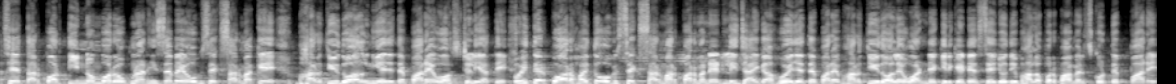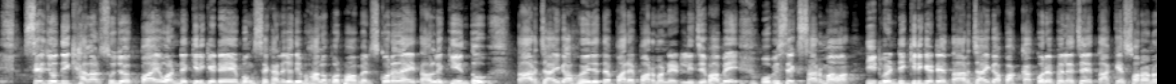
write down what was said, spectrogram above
আছে, তারপর তিন নম্বর ওপেনার হিসেবে অভিষেক শর্মাকে ভারতীয় দল নিয়ে যেতে পারে অস্ট্রেলিয়াতে। রোহিতের পর হয়তো অভিষেক শর্মার পারমানেন্টলি জায়গা হয়ে যেতে পারে ভারতীয় দলে ওয়ানডে ক্রিকেটে সে যদি ভালো পারফরমেন্স করতে পারে, সে যদি খেলার সুযোগ পায় ওয়ানডে ক্রিকেটে এবং সেখানে যদি ভালো পারফরমেন্স করে দেয়, তাহলে কিন্তু তার জায়গা হয়ে যেতে পারে পারমানেন্টলি যেভাবে অভিষেক শর্মা টি টোয়েন্টি ক্রিকেটে তার জায়গা পাক্কা করে ফেলেছে, তাকে সরানো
